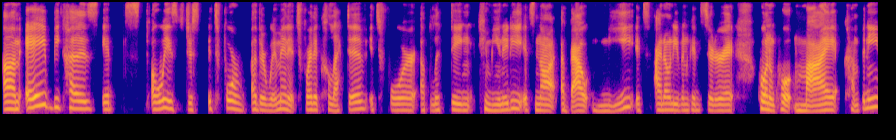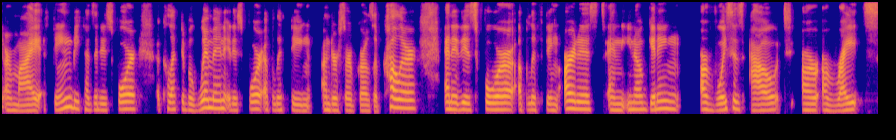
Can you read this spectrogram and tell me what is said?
Um, a because it's always just it's for other women, it's for the collective, it's for uplifting community. It's not about me. It's I don't even consider it quote unquote my company or my thing because it is for a collective of women. It is for uplifting underserved girls of color, and it is for uplifting artists and you know getting our voices out, our, our rights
